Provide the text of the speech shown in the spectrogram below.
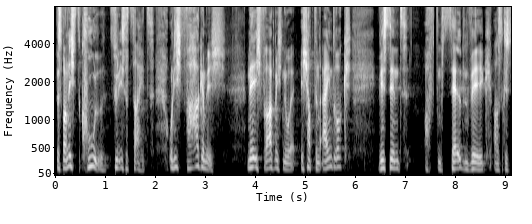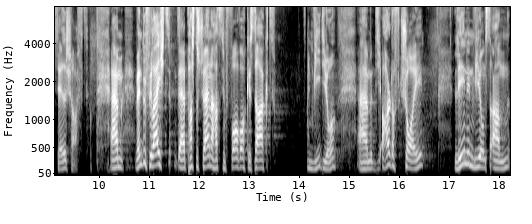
das war nicht cool zu dieser Zeit. Und ich frage mich, nee, ich frage mich nur, ich habe den Eindruck, wir sind auf demselben Weg als Gesellschaft. Ähm, wenn du vielleicht, äh, Pastor Schreiner hat es im Vorwort gesagt, im Video, ähm, The Art of Joy, lehnen wir uns an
